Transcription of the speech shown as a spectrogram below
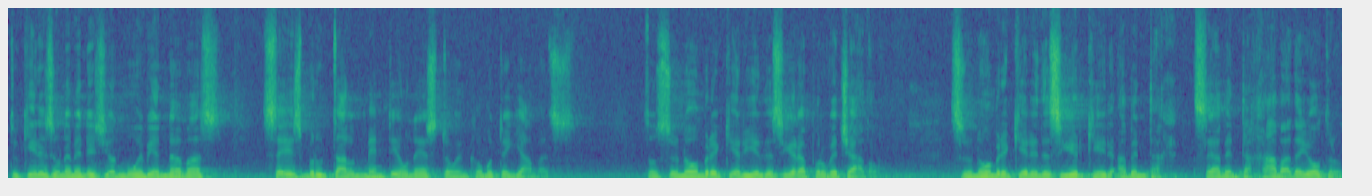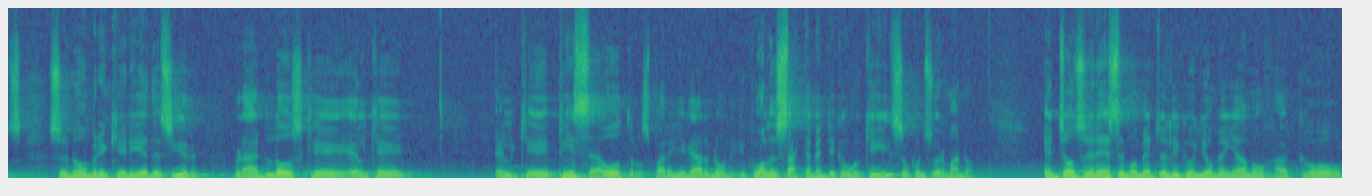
tú quieres una bendición, muy bien, nada más seas brutalmente honesto en cómo te llamas. Entonces su nombre quiere decir aprovechado. Su nombre quiere decir que se aventajaba de otros. Su nombre quería decir, ¿verdad? Los que, el que, el que pisa a otros para llegar a donde, igual exactamente como que hizo con su hermano. Entonces en ese momento él dijo, yo me llamo Jacob.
